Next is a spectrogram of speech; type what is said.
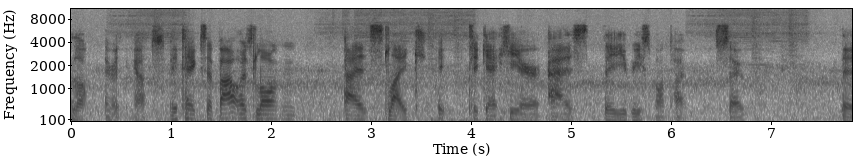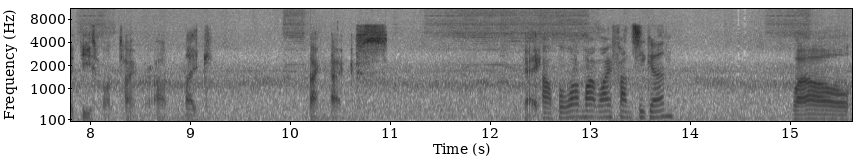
along with everything else. It takes about as long as like to get here as the respawn timer. So the despawn timer on like backpacks. Okay. Oh, but what about my fancy gun? Well.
